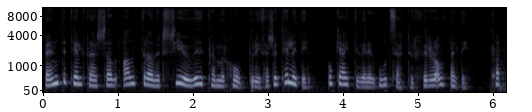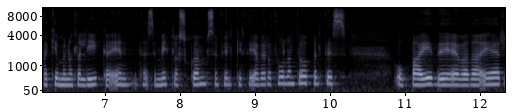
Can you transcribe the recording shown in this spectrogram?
bendi til þess að aldraðir séu viðkvæmur hópur í þessu tilliti og gæti verið útsettur fyrir ofbeldi. Þarna kemur náttúrulega líka inn þessi mikla skömm sem fylgir því að vera þólandi ofbeldis og bæði ef að það er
